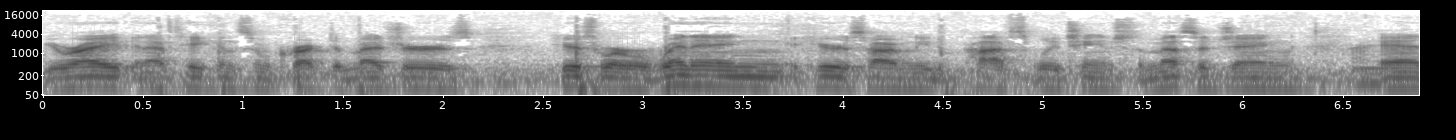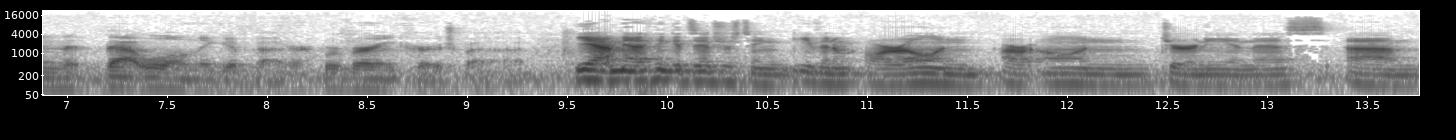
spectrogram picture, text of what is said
you're right, and I've taken some corrective measures. Here's where we're winning. Here's how I need to possibly change the messaging, and that will only get better. We're very encouraged by that. Yeah, I mean, I think it's interesting. Even our own our own journey in this, um,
